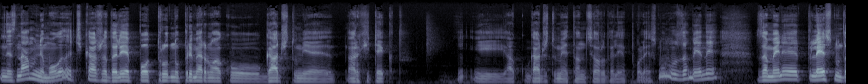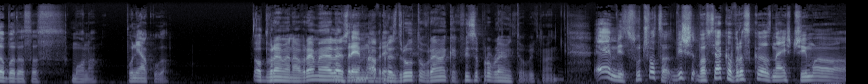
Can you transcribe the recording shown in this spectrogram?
не знам, не мога да ти кажа дали е по-трудно, примерно ако гаджето ми е архитект и ако гаджето ми е танцор, дали е по-лесно, но за мен е, за мен е лесно да бъда с Мона. Понякога. От време на време е От лесно, време на а време. през другото време какви са проблемите обикновено? Е, ми случват се. Виж, във всяка връзка знаеш, че има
